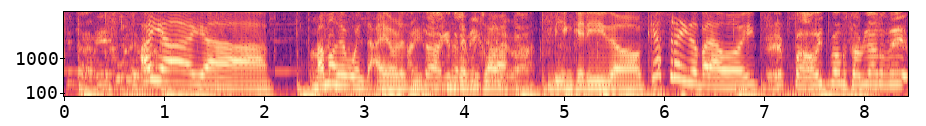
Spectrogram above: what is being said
¿Qué tal, amigo? ¿Cómo le va? Ay, ay, ay. Vamos de vuelta. Ay, ahora sí. Ahí está, ¿qué no tal, te escuchaba. Bien querido. ¿Qué has traído para hoy? Epa, hoy vamos a hablar de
